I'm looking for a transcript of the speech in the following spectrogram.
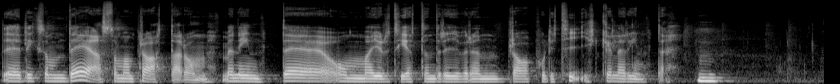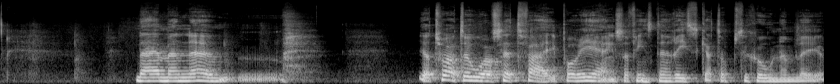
det är liksom det som man pratar om, men inte om majoriteten driver en bra politik eller inte. Mm. Nej, men eh, jag tror att oavsett färg på regering så finns det en risk att oppositionen blir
